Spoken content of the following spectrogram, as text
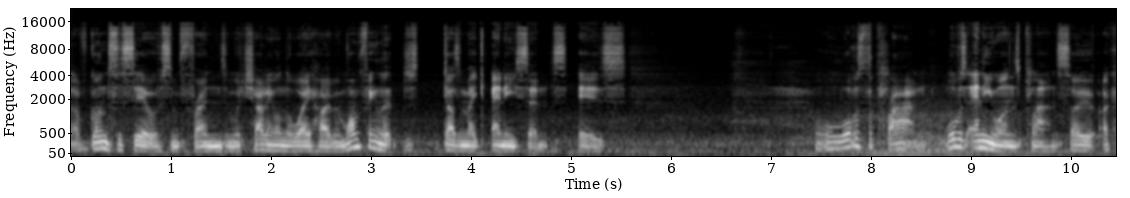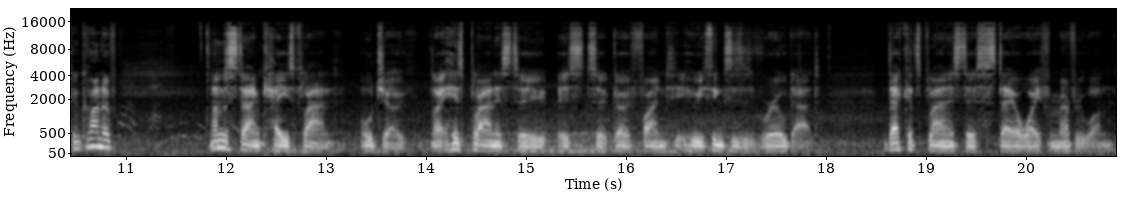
i have gone to see it with some friends and we're chatting on the way home and one thing that just doesn't make any sense is what was the plan? What was anyone's plan? So i can kind of understand kay's plan or joe. Like his plan is to is to go find who he thinks is his real dad. Deckard's plan is to stay away from everyone.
